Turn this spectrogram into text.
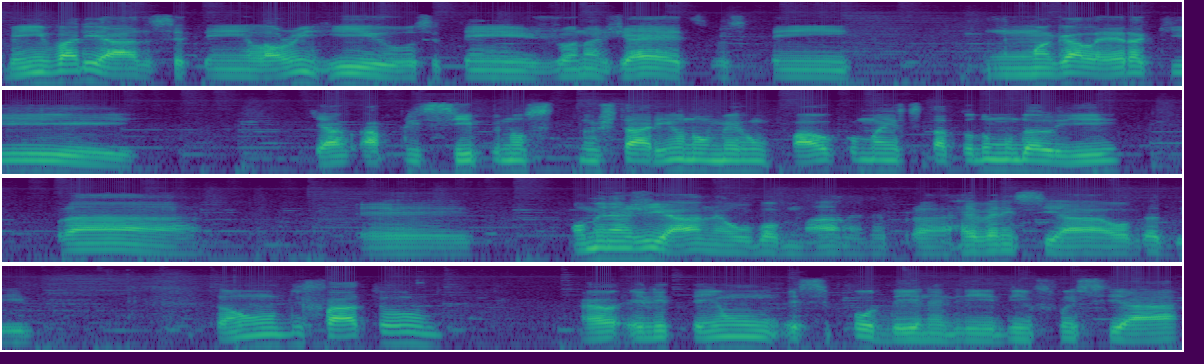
bem variados. Você tem Lauryn Hill, você tem Joana Jett, você tem uma galera que, que a, a princípio não, não estariam no mesmo palco, mas está todo mundo ali para homenagear né, o Bob Marley, né, para reverenciar a obra dele. Então, de fato, é- ele tem um, esse poder né, de, de influenciar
